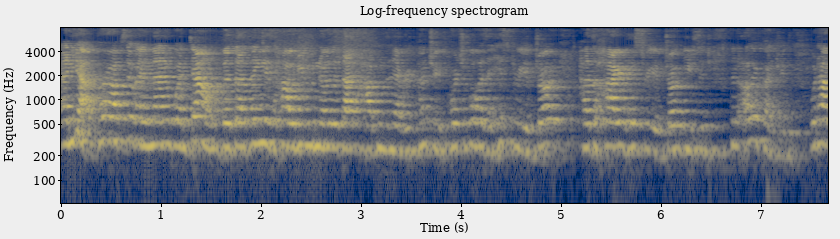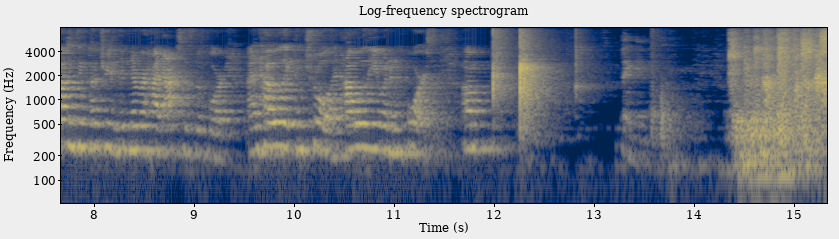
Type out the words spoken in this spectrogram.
and yeah, perhaps, it, and then it went down. But the thing is, how do you know that that happens in every country? Portugal has a history of drug, has a higher history of drug usage than other countries. What happens in countries that never had access before, and how will they control, and how will UN enforce? Um, thank you.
